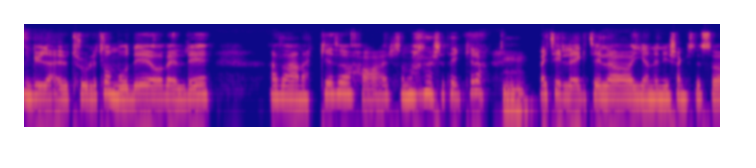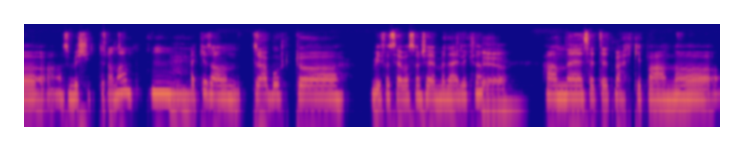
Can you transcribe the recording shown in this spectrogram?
Gud er utrolig tålmodig og veldig Altså, han er ikke så hard som man kanskje tenker, da. Mm. Og i tillegg til å gi han en ny sjanse, så altså, beskytter han han. Mm. Det er ikke sånn 'dra bort, og vi får se hva som skjer med deg', liksom. Yeah. Han eh, setter et merke på han og,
